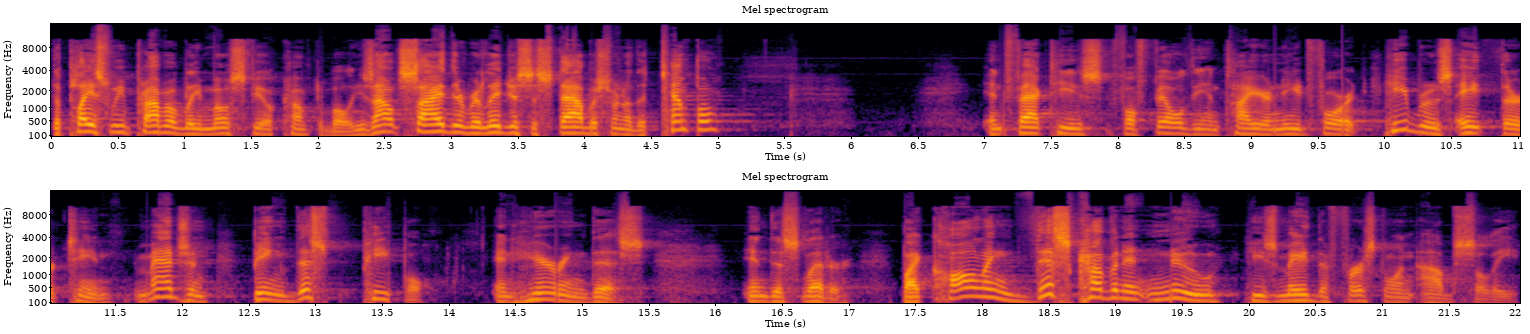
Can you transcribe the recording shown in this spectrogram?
The place we probably most feel comfortable. He's outside the religious establishment of the temple. In fact, he's fulfilled the entire need for it. Hebrews 8:13. Imagine being this people and hearing this in this letter. By calling this covenant new, he's made the first one obsolete.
